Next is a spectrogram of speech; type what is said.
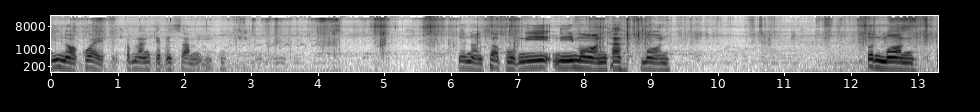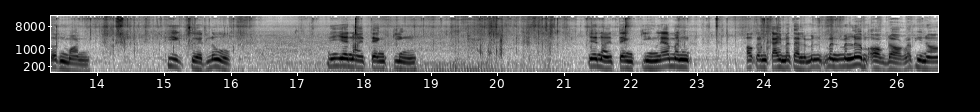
นี่หน่อกล้วยกำลังจะไปซ้ำอีกเจะหน่อยชอบปลูกนี้นี้มอนค่ะมอน ต้นมอน ต้นมอน ที่เกิดลูก นี่ยายหน่อยแต่งกิ่งยายหน่อยแต่งกิ่งแล้วมันเอากันไกลมาแต่ละมันมันมันเริ่มออกดอกแล้วพี่น้อง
